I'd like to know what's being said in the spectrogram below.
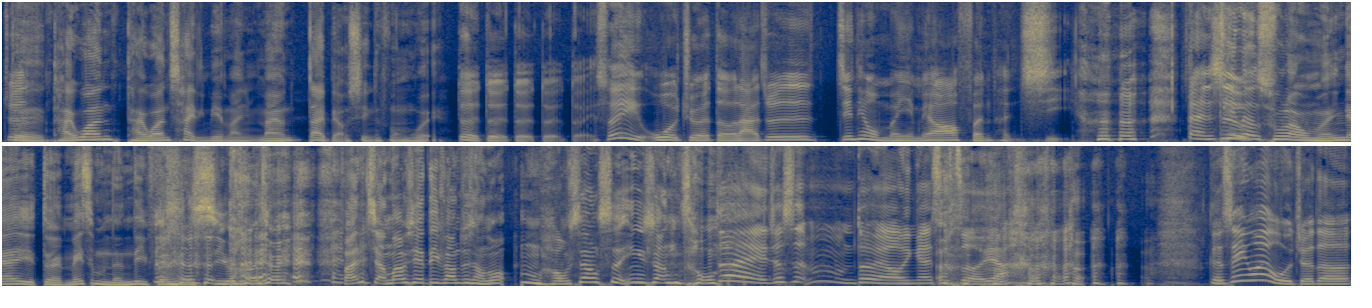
对，台湾台湾菜里面蛮蛮有代表性的风味。对对对对对，所以我觉得啦，就是今天我们也没有要分很细，但是听得出来我们应该也对没什么能力分很细吧？对，反正讲到一些地方就想说，嗯，好像是印象中，对，就是嗯，对哦，应该是这样。可是因为我觉得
